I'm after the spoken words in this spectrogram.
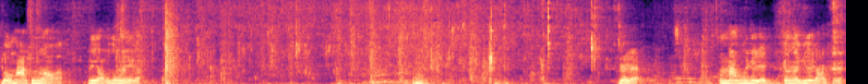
被我妈熏到了，这咬不动了这个。这是我妈估计得蒸了一个小时。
